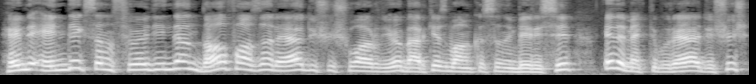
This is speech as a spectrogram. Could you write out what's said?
Hem de Endeksa'nın söylediğinden daha fazla reel düşüş var diyor Merkez Bankası'nın verisi. Ne demekti bu reel düşüş?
